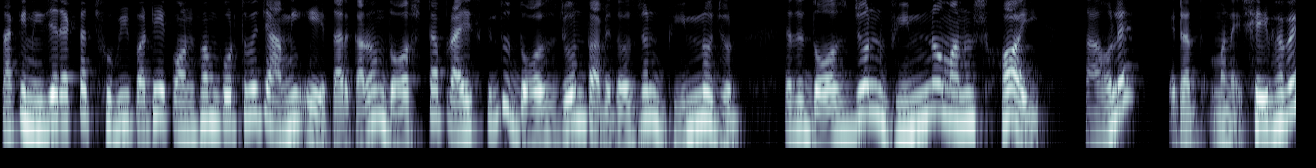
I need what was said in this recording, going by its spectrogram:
তাকে নিজের একটা ছবি পাঠিয়ে কনফার্ম করতে হবে যে আমি এ। তার কারণ দশটা প্রাইস কিন্তু দশজন পাবে দশজন ভিন্ন জন। যাতে দশজন ভিন্ন মানুষ হয়, তাহলে এটা মানে সেইভাবে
